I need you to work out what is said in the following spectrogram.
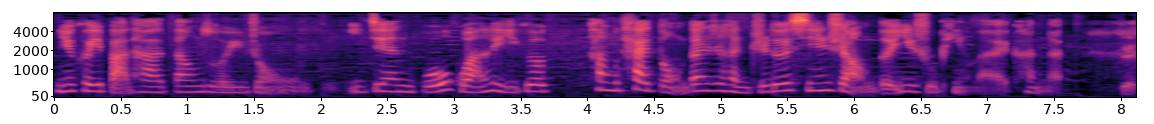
你也可以把它当做一种一件博物馆里一个看不太懂但是很值得欣赏的艺术品来看待。对，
